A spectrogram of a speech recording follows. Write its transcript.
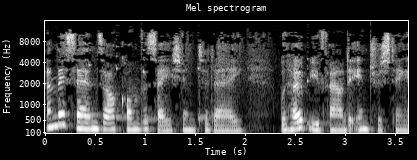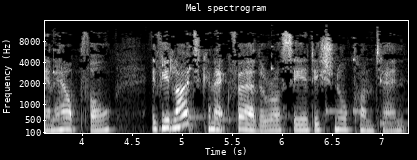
And this ends our conversation today. We hope you found it interesting and helpful. If you'd like to connect further or see additional content,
